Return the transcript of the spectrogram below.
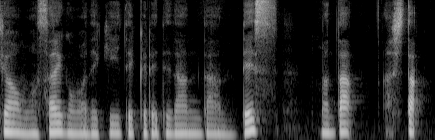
今日も最後まで聞いてくれてだんだんです。また明日。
